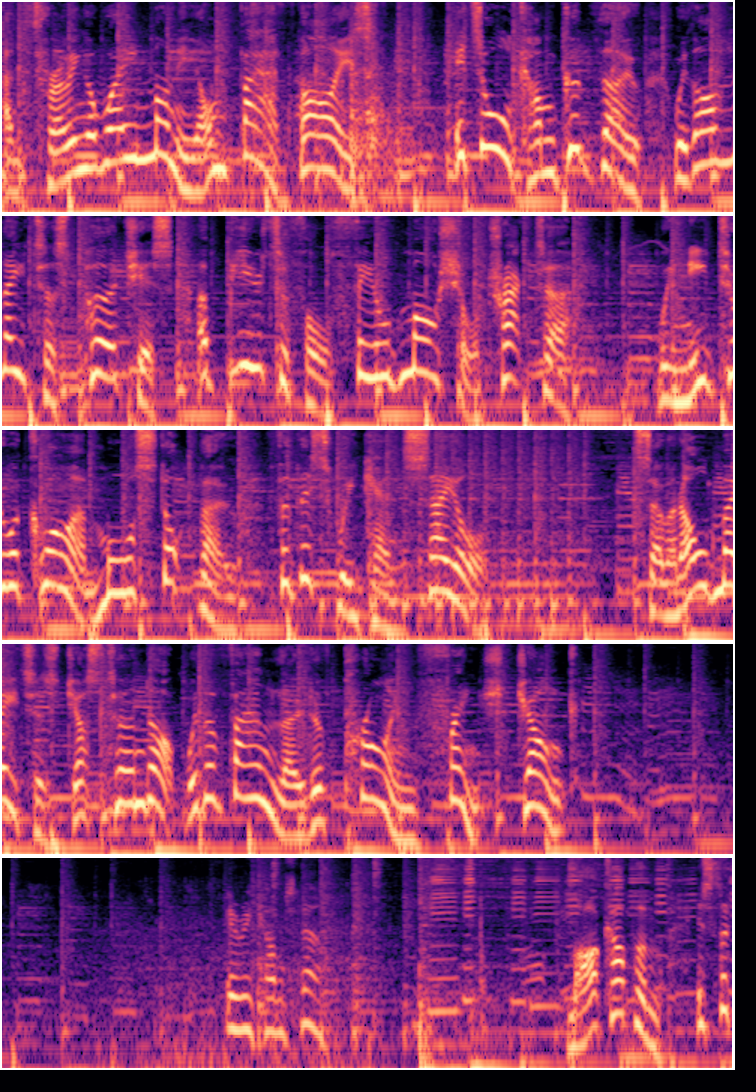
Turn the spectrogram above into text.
and throwing away money on bad buys. It's all come good though, with our latest purchase, a beautiful Field Marshal tractor. We need to acquire more stock though for this weekend's sale. So an old mate has just turned up with a van load of prime French junk. Here he comes now. Mark Upham is the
